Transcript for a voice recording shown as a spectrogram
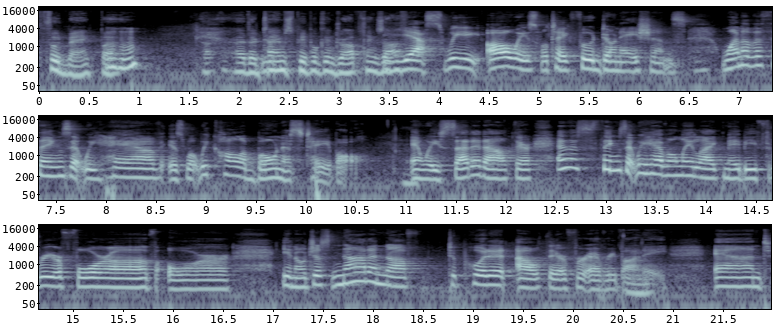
food bank, but Mm-hmm. Are there times people can drop things off? yes we always will take food donations. One of the things that we have is what we call a bonus table. And we set it out there. And it's things that we have only like maybe three or four of or you know just not enough to put it out there for everybody. And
